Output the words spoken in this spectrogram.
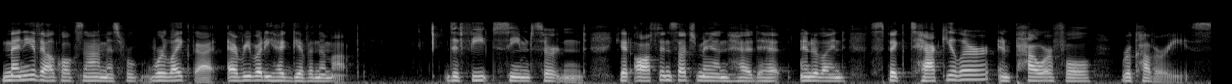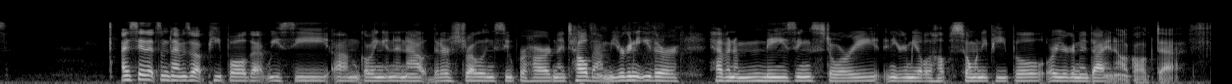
Many of Alcoholics Anonymous were, were like that. Everybody had given them up. Defeat seemed certain, yet often such men had, had underlined spectacular and powerful recoveries. I say that sometimes about people that we see um, going in and out that are struggling super hard, and I tell them you're going to either have an amazing story and you're going to be able to help so many people, or you're going to die an alcoholic death.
